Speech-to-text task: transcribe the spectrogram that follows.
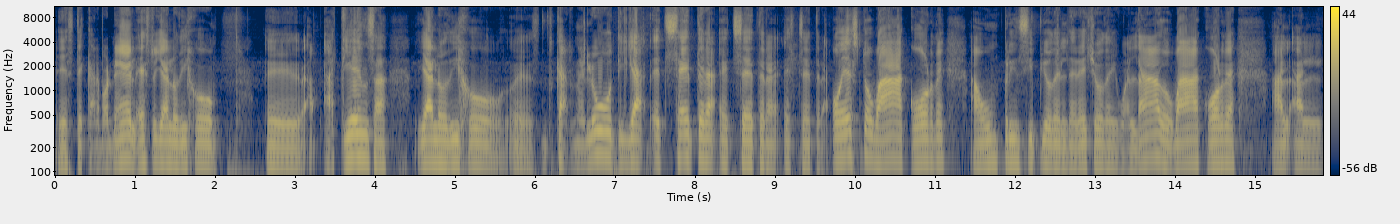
este Carbonel, esto ya lo dijo eh, Atienza, ya lo dijo eh, Carneluti, ya, etcétera, etcétera, etcétera. O esto va acorde a un principio del derecho de igualdad, o va acorde al, al,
